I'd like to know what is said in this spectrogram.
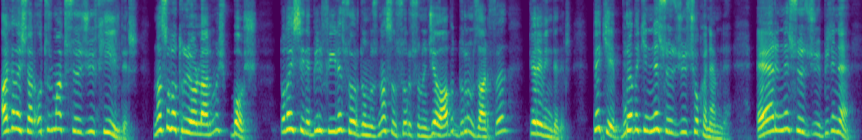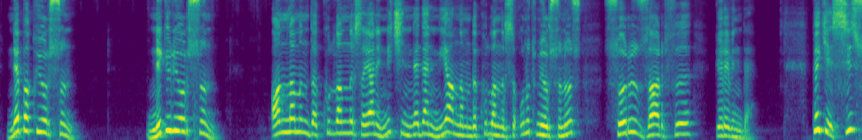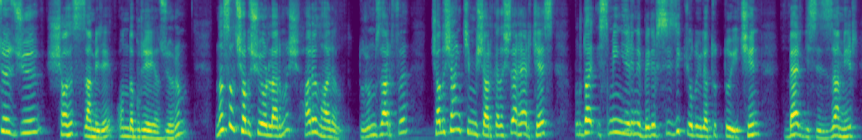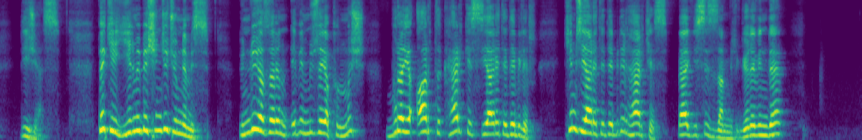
Arkadaşlar oturmak sözcüğü fiildir. Nasıl oturuyorlarmış? Boş. Dolayısıyla bir fiile sorduğumuz nasıl sorusunun cevabı durum zarfı görevindedir. Peki buradaki ne sözcüğü çok önemli. Eğer ne sözcüğü birine ne bakıyorsun, ne gülüyorsun anlamında kullanılırsa yani niçin, neden, niye anlamında kullanılırsa unutmuyorsunuz. Soru zarfı görevinde. Peki siz sözcüğü şahıs zamiri onu da buraya yazıyorum. Nasıl çalışıyorlarmış? Harıl harıl durum zarfı. Çalışan kimmiş arkadaşlar? Herkes. Burada ismin yerini belirsizlik yoluyla tuttuğu için belgisiz zamir diyeceğiz. Peki 25. cümlemiz. Ünlü yazarın evi müze yapılmış. Burayı artık herkes ziyaret edebilir. Kim ziyaret edebilir? Herkes. Belgisiz zamir görevinde.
